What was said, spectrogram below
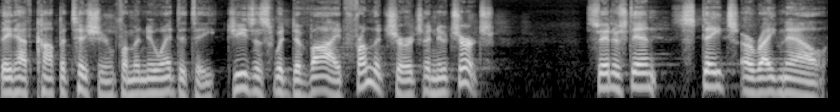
they'd have competition from a new entity. Jesus would divide from the church a new church. So you understand, states are right now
